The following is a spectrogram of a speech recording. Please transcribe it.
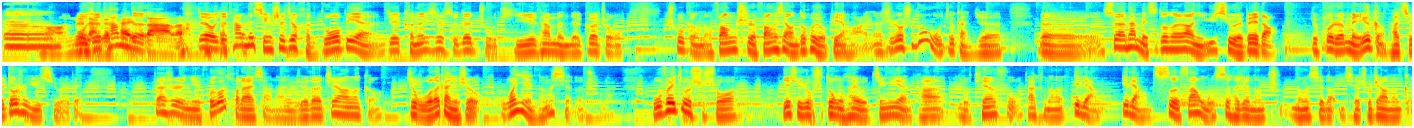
嗯，我觉得他们的对，我觉得他们的 形式就很多变，就可能是随着主题，他们的各种出梗的方式方向都会有变化。但是肉食动物就感觉，呃，虽然它每次都能让你预期违背到，就或者每一个梗它其实都是预期违背，但是你回过头来想呢，你觉得这样的梗，就我的感觉是，我也能写得出来。无非就是说，也许肉食动物它有经验，它有天赋，它可能一两一两次、三五次它就能出能写到写出这样的梗。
